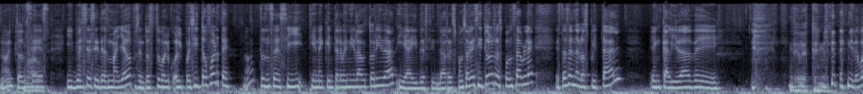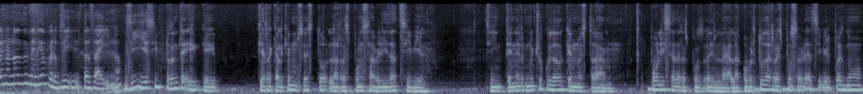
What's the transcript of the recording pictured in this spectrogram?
¿no? Entonces, y veces si desmayado, pues entonces tuvo el, el pesito fuerte, ¿no? Entonces sí tiene que intervenir la autoridad y ahí deslindar responsable. Si tú eres responsable, estás en el hospital en calidad de De detenido. detenido. Bueno, no es detenido, pero sí estás ahí, ¿no? Sí, y es importante eh, que, que recalquemos esto, la responsabilidad civil. Sin tener mucho cuidado que nuestra póliza de eh, la, la cobertura de responsabilidad civil, pues no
